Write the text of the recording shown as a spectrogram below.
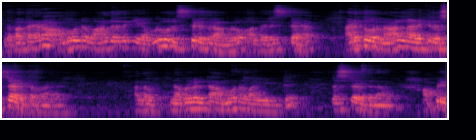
இந்த பத்தாயிரம் அமௌண்ட்டை வாங்குறதுக்கு எவ்வளோ ரிஸ்க் எடுக்கிறாங்களோ அந்த ரிஸ்க்கை அடுத்த ஒரு நாலு நாளைக்கு ரெஸ்ட்டாக எடுத்துடுறாங்க. அந்த நபர்கள்ட்ட அமௌண்ட்டை வாங்கிக்கிட்டு ரெஸ்ட் எடுத்துறாங்க அப்படி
